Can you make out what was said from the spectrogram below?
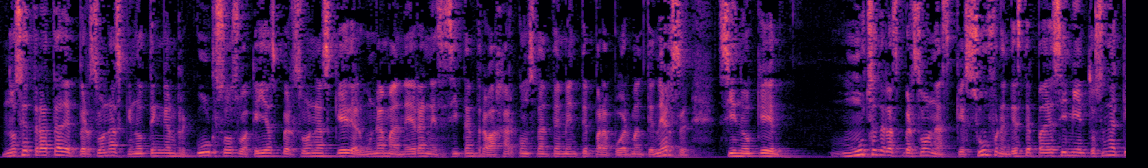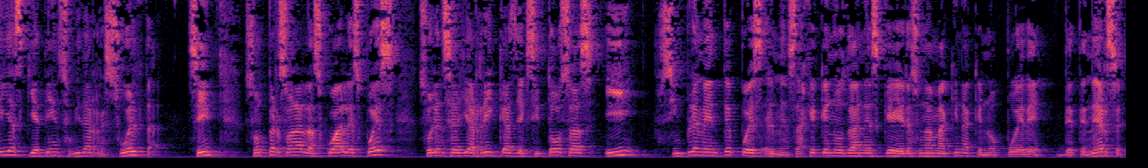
no se trata de personas que no tengan recursos o aquellas personas que de alguna manera necesitan trabajar constantemente para poder mantenerse, sino que muchas de las personas que sufren de este padecimiento son aquellas que ya tienen su vida resuelta. ¿Sí? Son personas las cuales pues suelen ser ya ricas y exitosas y simplemente pues el mensaje que nos dan es que eres una máquina que no puede detenerse.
